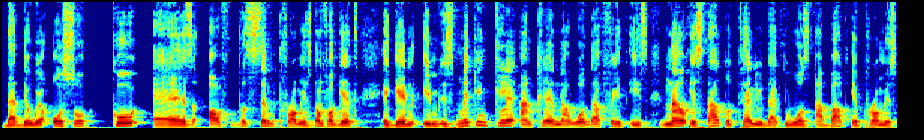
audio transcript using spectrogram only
that they were also co heirs of the same promise. Don't forget, again, it is making clear and clear now what that faith is. Now it starts to tell you that it was about a promise.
